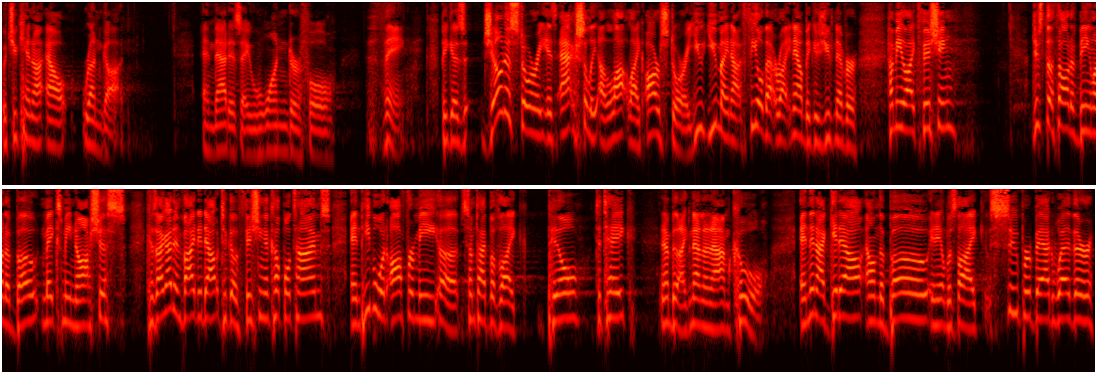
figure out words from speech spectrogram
but you cannot outrun God. And that is a wonderful thing. Because Jonah's story is actually a lot like our story. You, you may not feel that right now because you've never, how many like fishing? Just the thought of being on a boat makes me nauseous. Cause I got invited out to go fishing a couple times and people would offer me, uh, some type of like pill to take. And I'd be like, no, no, no, I'm cool. And then I get out on the boat and it was like super bad weather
